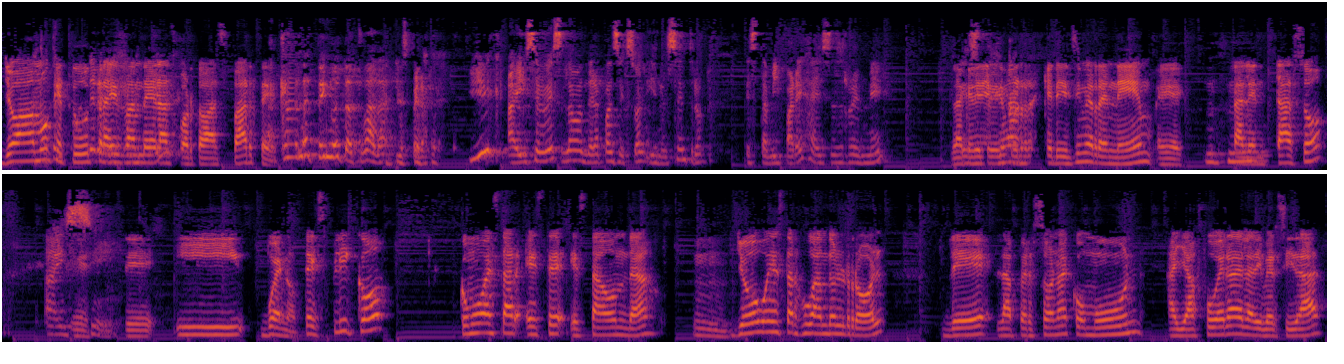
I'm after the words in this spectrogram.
yo amo que tú traes banderas por todas partes. Acá la tengo tatuada. Espera, y ahí se ve la bandera pansexual y en el centro está mi pareja. Ese es René. La este, queridísima, René, eh, talentazo. Ay, sí. Este, y bueno, te explico cómo va a estar este, esta onda. Mm. Yo voy a estar jugando el rol de la persona común allá afuera de la diversidad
